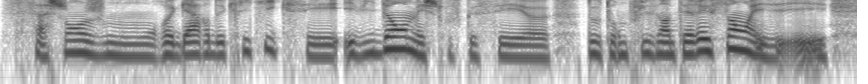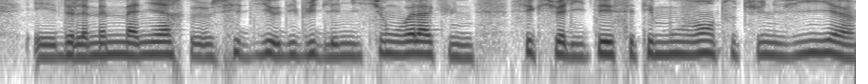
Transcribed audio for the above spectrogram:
ça change mon regard de critique. C'est évident, mais je trouve que c'est euh, d'autant plus intéressant. Et, de la même manière que j'ai dit au début de l'émission, voilà, qu'une sexualité, c'est émouvant toute une vie. euh,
